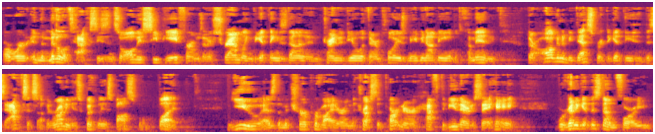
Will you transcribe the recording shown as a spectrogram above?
or we're in the middle of tax season. So all these CPA firms that are scrambling to get things done and trying to deal with their employees maybe not being able to come in, they're all going to be desperate to get this access up and running as quickly as possible. But you, as the mature provider and the trusted partner, have to be there to say, hey, we're going to get this done for you,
